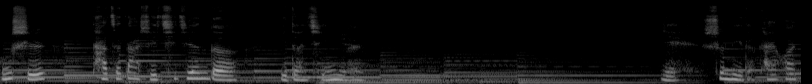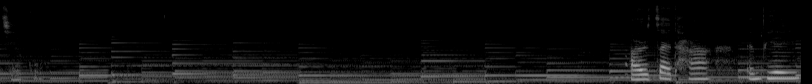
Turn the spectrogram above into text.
同时，他在大学期间的一段情缘也顺利的开花结果。而在他 NBA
